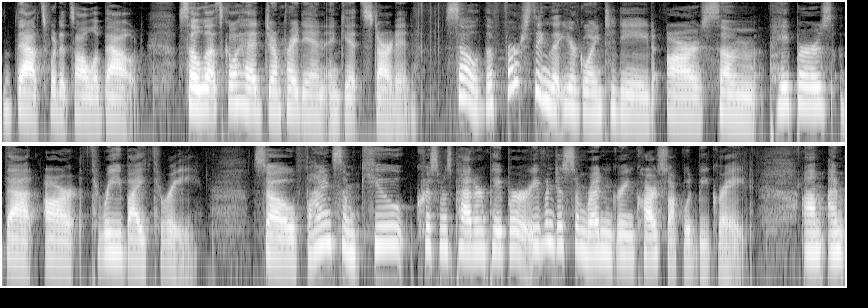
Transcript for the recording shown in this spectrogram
That's what it's all about. So let's go ahead, jump right in and get started. So the first thing that you're going to need are some papers that are three by three. So find some cute Christmas pattern paper or even just some red and green cardstock would be great. Um, I'm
